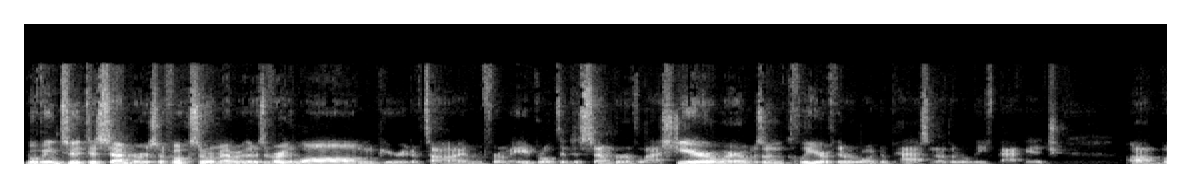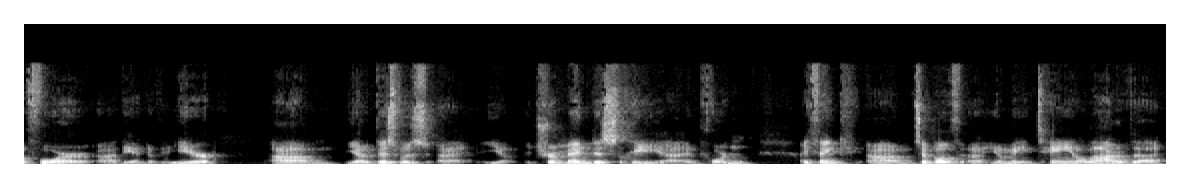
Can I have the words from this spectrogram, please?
Moving to December, so folks will remember there was a very long period of time from April to December of last year where it was unclear if they were going to pass another relief package um, before uh, the end of the year. Um, you know, this was uh, you know tremendously uh, important I think, um, to both uh, you know maintain a lot of the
